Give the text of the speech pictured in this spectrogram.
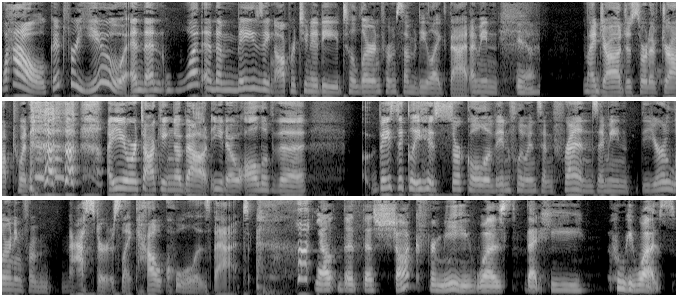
wow, good for you. And then what an amazing opportunity to learn from somebody like that. I mean, yeah. My jaw just sort of dropped when you were talking about, you know, all of the basically his circle of influence and friends. I mean, you're learning from masters. Like, how cool is that? well, the the shock for me was that he who he was.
